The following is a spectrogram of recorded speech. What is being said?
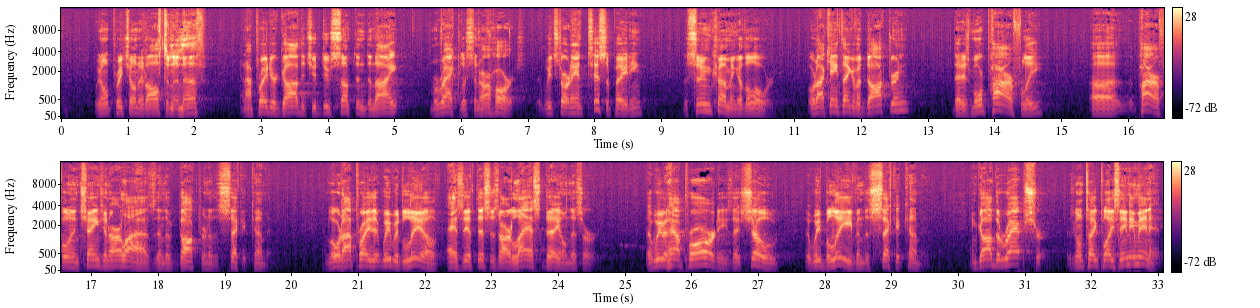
We don't preach on it often enough. And I pray, dear God, that you'd do something tonight miraculous in our hearts, that we'd start anticipating the soon coming of the Lord. Lord, I can't think of a doctrine that is more powerfully uh, powerful in changing our lives than the doctrine of the second coming. And Lord, I pray that we would live as if this is our last day on this earth, that we would have priorities that showed that we believe in the second coming. And God, the rapture is going to take place any minute.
